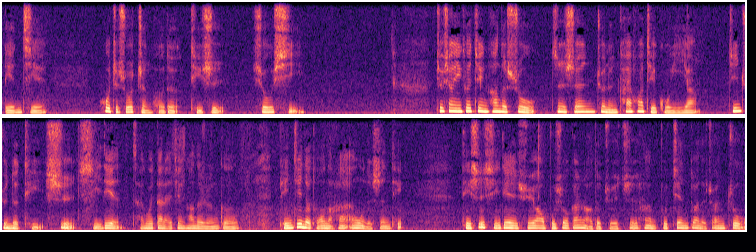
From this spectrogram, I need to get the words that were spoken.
连结，或者说整合的体式休息。就像一棵健康的树自身就能开花结果一样，精准的体式习练才会带来健康的人格、平静的头脑和安稳的身体。体式习练需要不受干扰的觉知和不间断的专注，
